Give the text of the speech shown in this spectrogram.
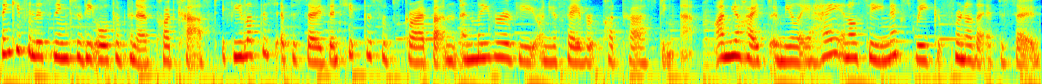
Thank you for listening to the Authorpreneur podcast. If you love this episode, then hit the subscribe button and leave a review on your favourite podcasting app. I'm your host, Amelia Hay, and I'll see you next week for another episode.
